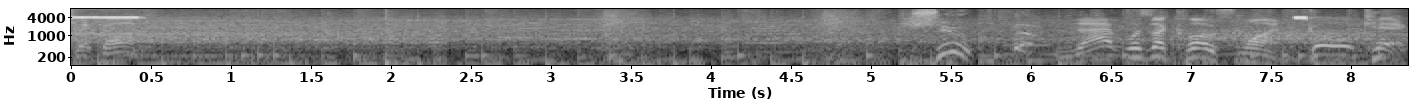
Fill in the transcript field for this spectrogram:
Kickoff. Shoot. That was a close one. Goal kick.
